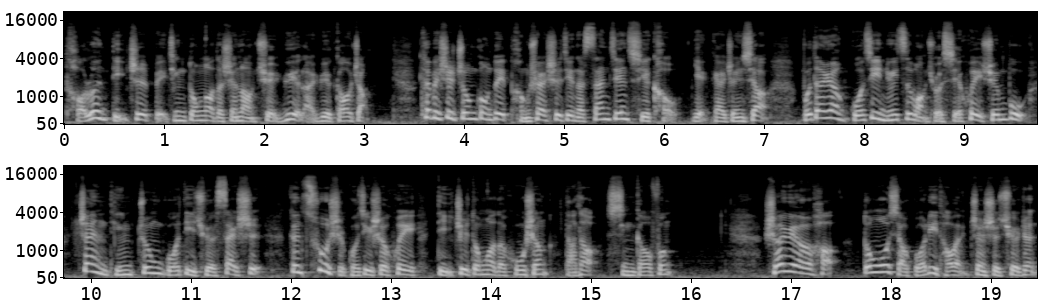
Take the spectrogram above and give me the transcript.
讨论抵制北京冬奥的声浪却越来越高涨。特别是中共对彭帅事件的三缄其口、掩盖真相，不但让国际女子网球协会宣布暂停中国地区的赛事，更促使国际社会抵制冬奥的呼声达到新高峰。十二月二号，东欧小国立陶宛正式确认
